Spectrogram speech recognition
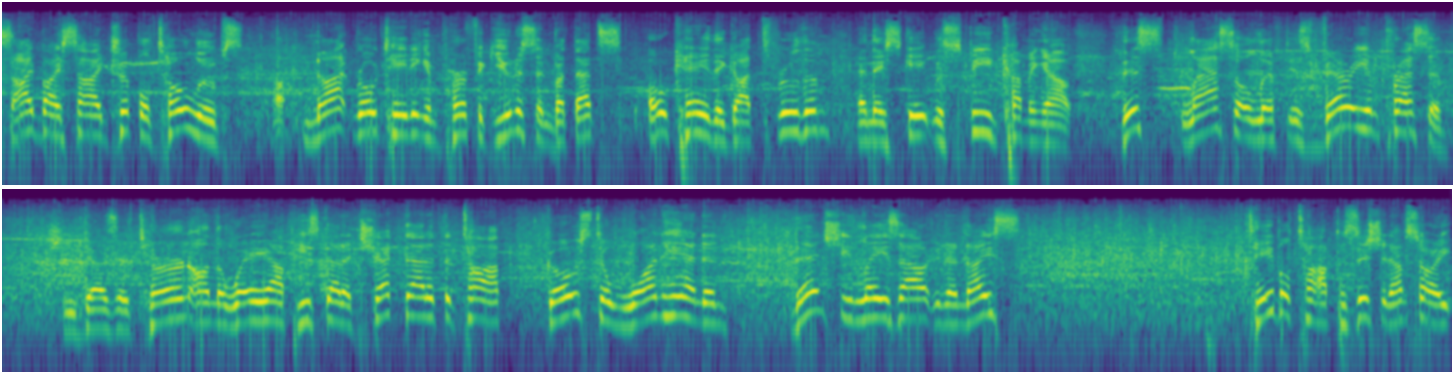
Side-by-side triple toe loops, uh, not rotating in perfect unison, but that's okay. They got through them, and they skate with speed coming out. This lasso lift is very impressive. She does her turn on the way up. He's got to check that at the top, goes to one hand, and then she lays out in a nice tabletop position. I'm sorry,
